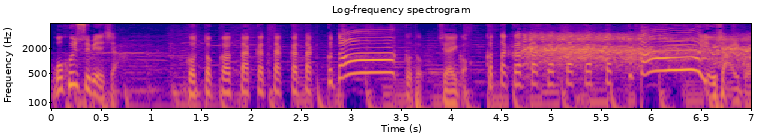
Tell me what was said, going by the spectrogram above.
我可以随便下。咯哒咯哒咯哒咯哒咯哒咯哒，下一个。咯哒咯哒咯哒咯哒咯哒，又下一个。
